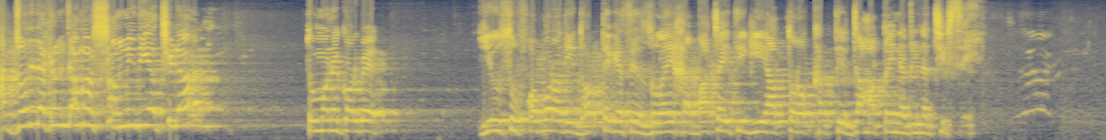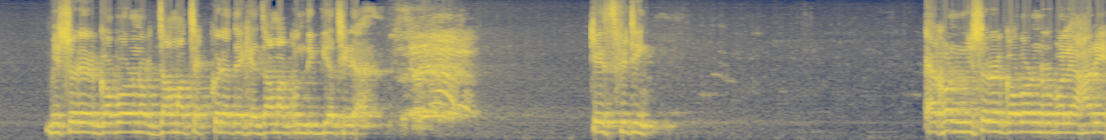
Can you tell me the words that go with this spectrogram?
আর যদি দেখেন জামার সামনে দিয়া ছিঁড়া, তো মনে করবেন ইউসুফ অপরাধী ধরতে গেছে, জোলাইখা বাঁচাইতে গিয়ে আত্মরক্ষার্থীর জামা টাইনা টুইনা ছিঁড়ছে। মিশরের গভর্নর জামা চেক করে দেখে, জামা কোন দিক দিয়া ছিঁড়া? কেস ফিটিং এখন মিশরের গভর্নর বলে হারে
